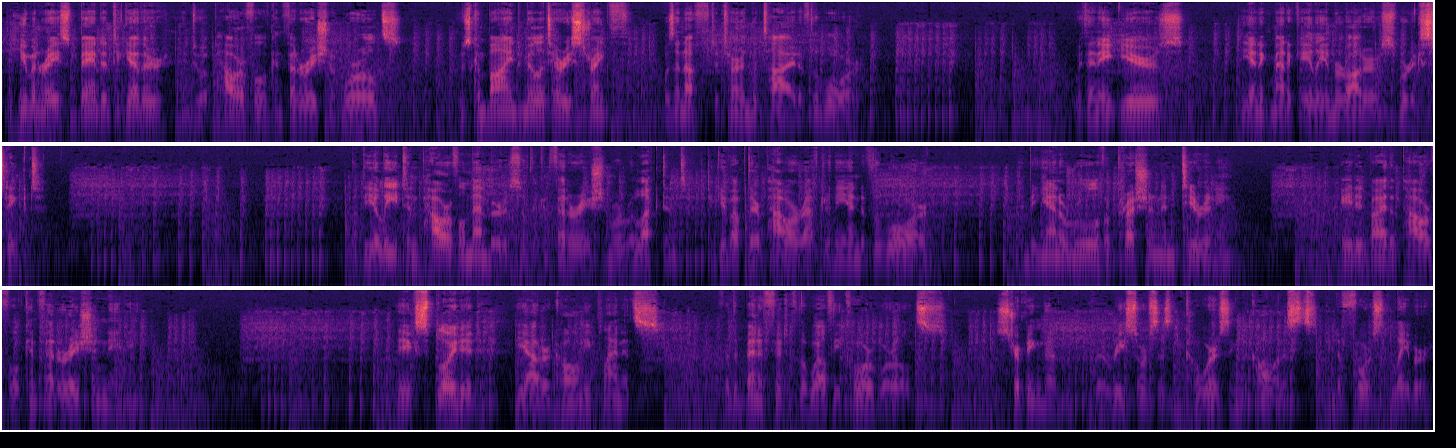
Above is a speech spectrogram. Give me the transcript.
The human race banded together into a powerful confederation of worlds whose combined military strength was enough to turn the tide of the war. Within eight years, the enigmatic alien marauders were extinct. The elite and powerful members of the Confederation were reluctant to give up their power after the end of the war, and began a rule of oppression and tyranny, aided by the powerful Confederation Navy. They exploited the outer colony planets for the benefit of the wealthy core worlds, stripping them of their resources and coercing the colonists into forced labor.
